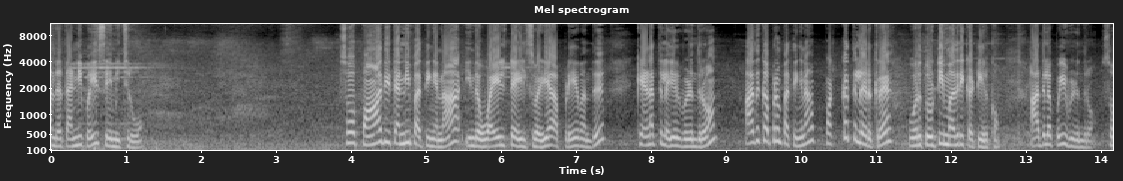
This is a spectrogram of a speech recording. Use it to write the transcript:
அந்த தண்ணி போய் சேமிச்சிருவோம். ஸோ பாதி தண்ணி பார்த்தீங்கன்னா இந்த ஒயில்ட் டைல்ஸ் வழியாக அப்படியே வந்து கிணத்துலயே விழுந்துடும் அதுக்கப்புறம் பார்த்திங்கன்னா பக்கத்தில் இருக்கிற ஒரு தொட்டி மாதிரி கட்டியிருக்கோம். அதில் போய் விழுந்துரும். ஸோ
